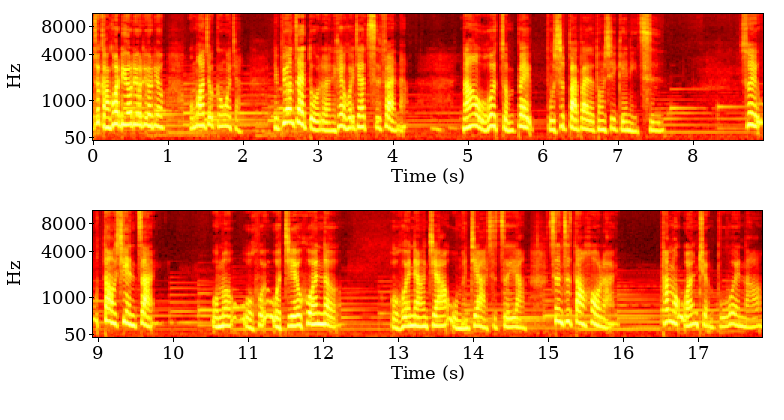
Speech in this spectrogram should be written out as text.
就赶快溜溜溜溜。我妈就跟我讲：“你不用再躲了，你可以回家吃饭了。然后我会准备不是拜拜的东西给你吃。所以到现在，我们我回我结婚了，我回娘家，我们家也是这样。甚至到后来，他们完全不会拿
